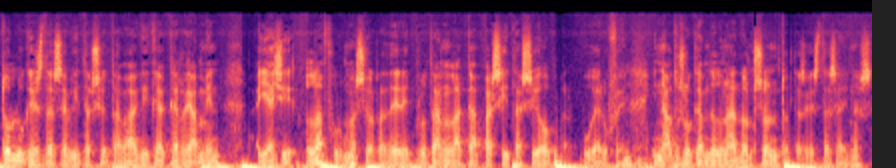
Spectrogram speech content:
tot el que és deshabitació tabàquica, que realment hi hagi la formació darrere i, per tant, la capacitació per poder-ho fer. Mm. I nosaltres el que hem de donar doncs, són totes aquestes eines.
